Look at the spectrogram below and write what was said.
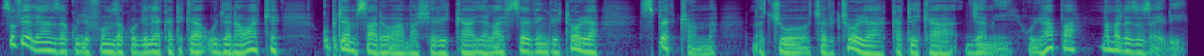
Sofia alianza kujifunza kuogelea katika ujana wake kupitia msaada wa mashirika ya Life Saving Victoria, Spectrum na chuo cha Victoria katika jamii. Huyu hapa na maelezo zaidi.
